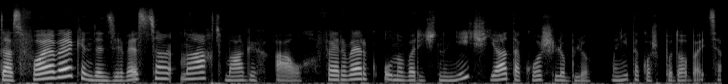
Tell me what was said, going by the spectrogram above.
Das Feuerwerk in den Silvesternacht mag ich auch. Фейерверк у новорічну ніч я також люблю. Мені також подобається.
